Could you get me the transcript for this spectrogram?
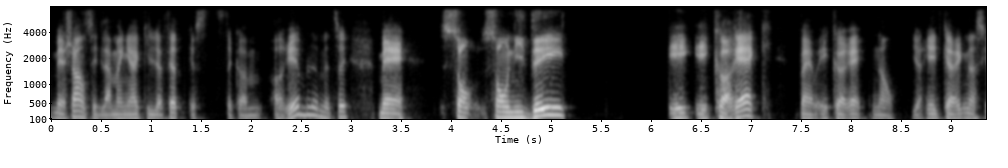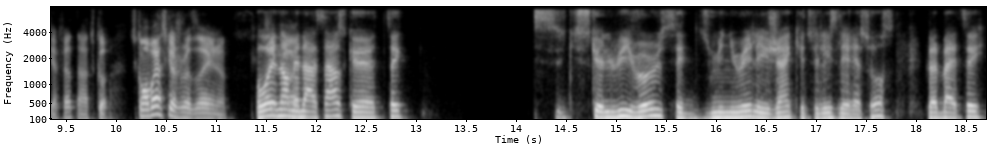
méchant, c'est de la manière qu'il l'a fait que c'était comme horrible, mais tu sais. Mais son, son idée est, correct, ben, est correct. Non, il n'y a rien de correct dans ce qu'il a fait. En tout cas, tu comprends ce que je veux dire. Oui, non, mais dans le sens que, tu sais, ce que lui veut, c'est diminuer les gens qui utilisent les ressources. Puis là, ben, tu sais,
